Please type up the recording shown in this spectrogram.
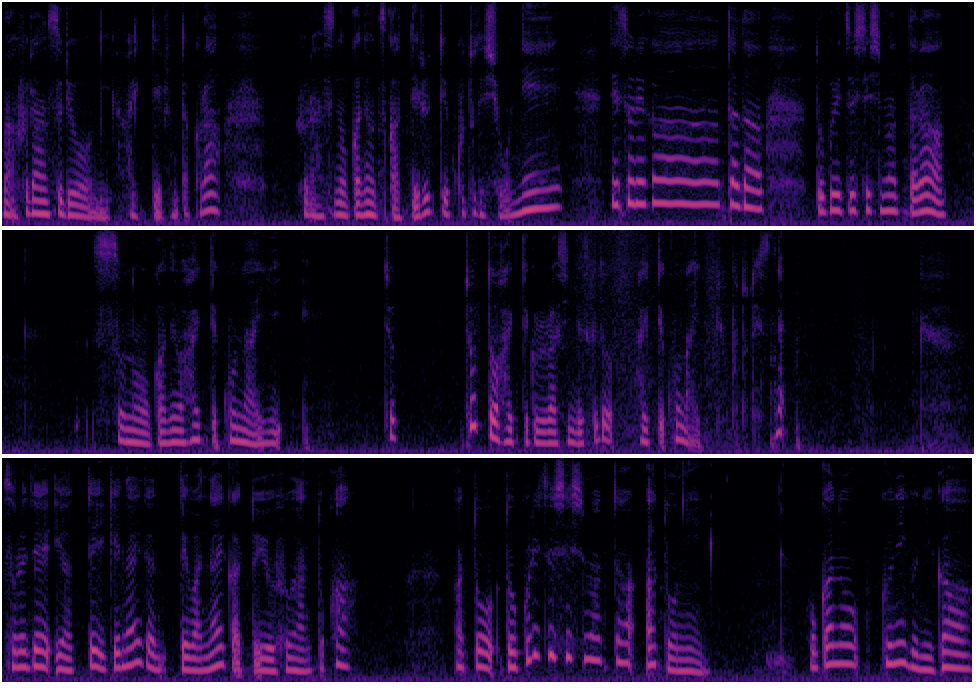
まあ、フランス領に入っているんだからフランスのお金を使っているっていうことでしょうね。でそれがただ独立してしまったらそのお金は入ってこない。ちょっと入ってくるらしいんですけど入ってこないっていうことですね。それでやっていけないではないかという不安とかあと独立してしまった後に他の国々が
